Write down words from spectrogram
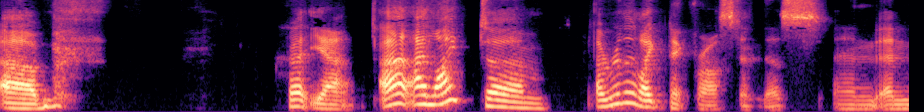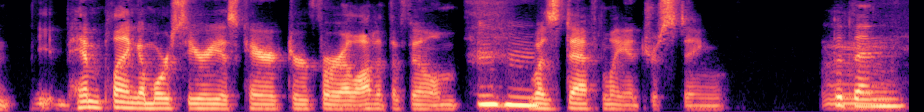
Um but yeah i i liked um I really like Nick Frost in this, and and him playing a more serious character for a lot of the film Mhm. was definitely interesting. but Mm. then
